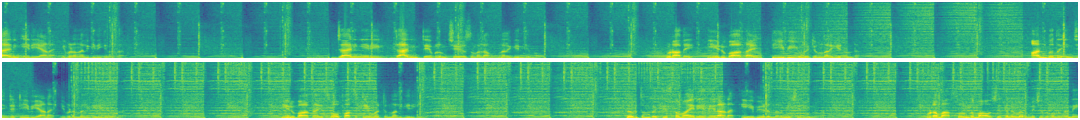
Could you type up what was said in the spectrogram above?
ഡൈനിങ് ഏരിയയാണ് ഇവിടെ നൽകിയിരിക്കുന്നത്. ഡൈനിങ് ഏരിയയിൽ ഡൈനിങ് ടേബിളും ചെയേഴ്സും എല്ലാം നൽകിയിരിക്കുന്നു. കൂടാതെ ഈ ഒരു ഭാഗത്തായി ടി വി യൂണിറ്റും നൽകിയിട്ടുണ്ട്. അൻപത് ഇഞ്ചിന്റെ ടി വിയാണ് ഇവിടെ നൽകിയിരിക്കുന്നത്. ഈ ഒരു ഭാഗത്തായി സോഫ സെറ്റിയും മറ്റും നൽകിയിരിക്കുന്നു. തീർത്തും വ്യത്യസ്തമായ രീതിയിലാണ് ഈ വീട് നിർമ്മിച്ചിരിക്കുന്നത്. ഉടമ സ്വന്തം ആവശ്യത്തിന് നിർമ്മിച്ചതുകൊണ്ട് തന്നെ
